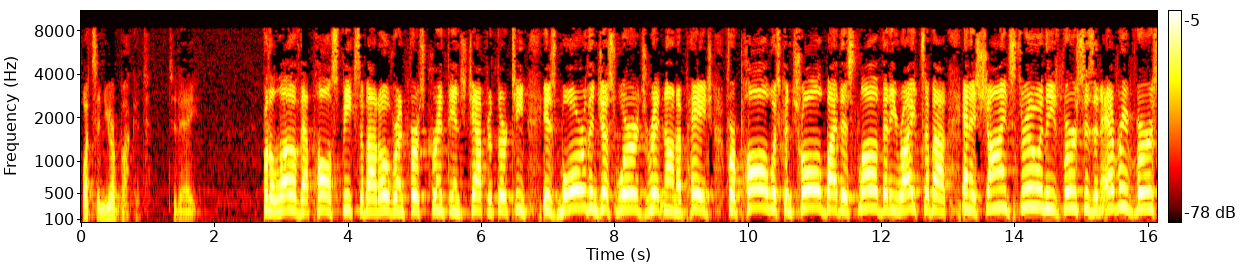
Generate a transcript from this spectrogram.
What's in your bucket today? For the love that Paul speaks about over in 1 Corinthians chapter 13 is more than just words written on a page. For Paul was controlled by this love that he writes about and it shines through in these verses in every verse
